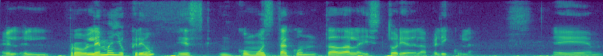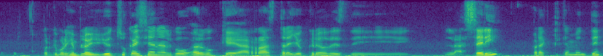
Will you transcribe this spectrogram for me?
El, problema yo creo es cómo está contada la historia de la película. Eh, porque por ejemplo, Jujutsu Kaisen algo, algo que arrastra yo creo desde la serie prácticamente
